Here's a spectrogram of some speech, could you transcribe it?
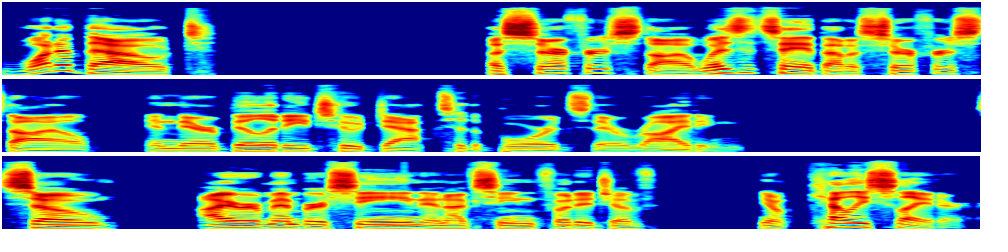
What about a surfer style? What does it say about a surfer style and their ability to adapt to the boards they're riding? So I remember seeing, and I've seen footage of, you know, Kelly Slater,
